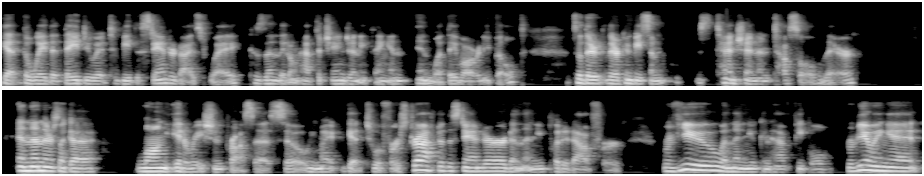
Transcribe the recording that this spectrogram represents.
get the way that they do it to be the standardized way because then they don't have to change anything in, in what they've already built. So there, there can be some tension and tussle there. And then there's like a long iteration process. So you might get to a first draft of the standard and then you put it out for review and then you can have people reviewing it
